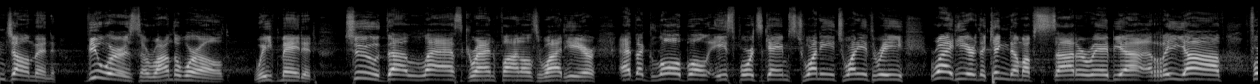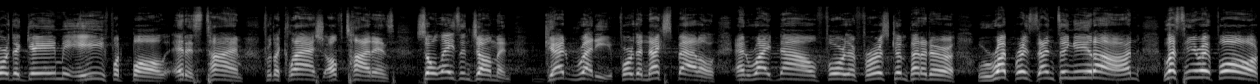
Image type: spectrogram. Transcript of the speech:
and gentlemen, viewers around the world, we've made it to the last grand finals right here at the Global Esports Games 2023, right here in the Kingdom of Saudi Arabia, Riyadh, for the game eFootball. It is time for the Clash of Titans. So, ladies and gentlemen, get ready for the next battle. And right now, for the first competitor representing Iran, let's hear it for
